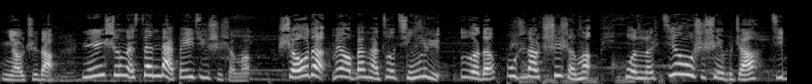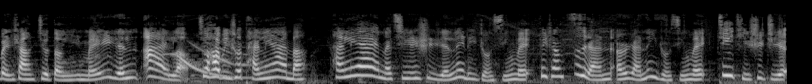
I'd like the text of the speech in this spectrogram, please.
你要知道，人生的三大悲剧是什么？熟的没有办法做情侣，饿的不知道吃什么，困了就是睡不着，基本上就等于没人爱了。就好比说谈恋爱吧，谈恋爱呢其实是人类的一种行为，非常自然而然的一种行为。具体是指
